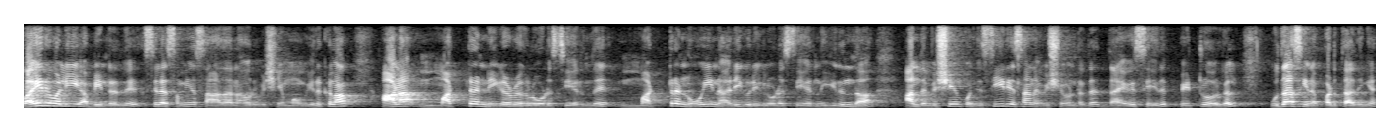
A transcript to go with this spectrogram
வயிறு வலி அப்படின்றது சில சமயம் சாதாரண ஒரு விஷயமாகவும் இருக்கலாம். ஆனால் மற்ற நிகழ்வுகளோடு சேர்ந்து மற்ற நோயின் அறிகுறிகளோடு சேர்ந்து இருந்தால் அந்த விஷயம் கொஞ்சம் சீரியஸான விஷயன்றதை தயவுசெய்து பெற்றோர்கள் உதாசீனப்படுத்தாதீங்க.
